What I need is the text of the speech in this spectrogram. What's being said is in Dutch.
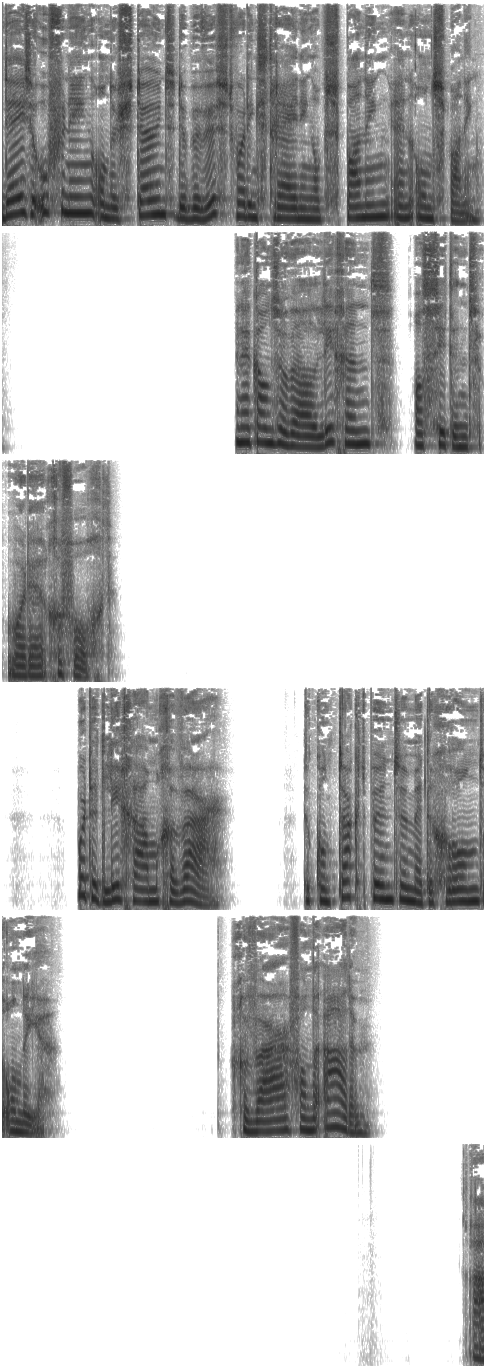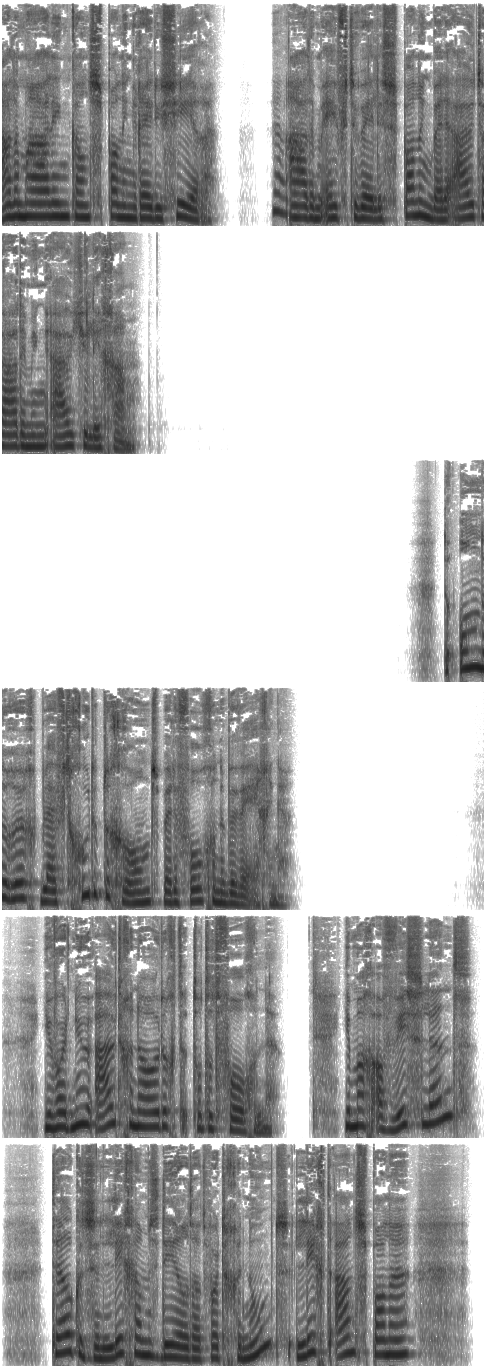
Deze oefening ondersteunt de bewustwordingstraining op spanning en ontspanning. En hij kan zowel liggend als zittend worden gevolgd. Wordt het lichaam gewaar, de contactpunten met de grond onder je. Gewaar van de adem. Ademhaling kan spanning reduceren. Adem eventuele spanning bij de uitademing uit je lichaam. De onderrug blijft goed op de grond bij de volgende bewegingen. Je wordt nu uitgenodigd tot het volgende. Je mag afwisselend telkens een lichaamsdeel dat wordt genoemd licht aanspannen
